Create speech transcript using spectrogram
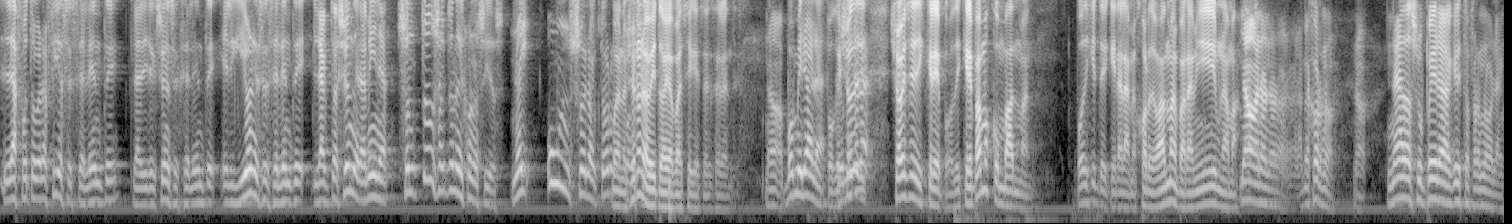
La fotografía es excelente, la dirección es excelente, el guion es excelente, la actuación de la mina, son todos actores desconocidos. No hay un solo actor. Bueno, yo no la vi todavía, parece que es excelente. No, vos mirala. Porque yo, mirala- yo a veces discrepo. Discrepamos con Batman. Vos dijiste que era la mejor de Batman, para mí una más. No, no, no, no, no, la mejor no, no. Nada supera a Christopher Nolan.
